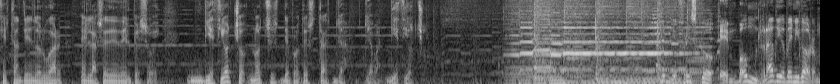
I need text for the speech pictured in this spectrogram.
que están teniendo lugar en la sede del PSOE. 18 noches de protestas ya llevan, 18. Aire fresco en BOM Radio Benidorm.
